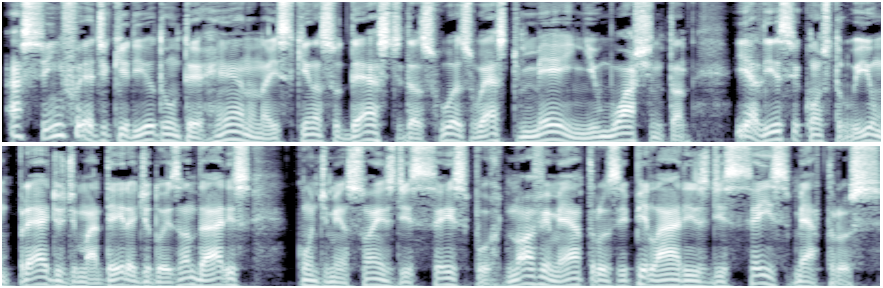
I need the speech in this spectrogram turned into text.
Assim foi adquirido um terreno na esquina sudeste das ruas West Main e Washington, e ali se construiu um prédio de madeira de dois andares, com dimensões de 6 por 9 metros e pilares de 6 metros.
